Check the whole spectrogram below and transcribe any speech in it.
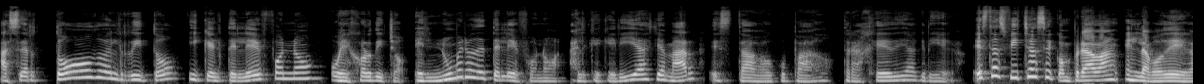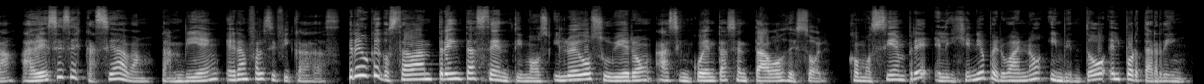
hacer todo el rito y que el teléfono, o mejor dicho, el número de teléfono al que querías llamar estaba ocupado. Tragedia griega. Estas fichas se compraban en la bodega, a veces escaseaban, también eran falsificadas. Creo que costaban 30 céntimos y luego subieron a 50 centavos de sol. Como siempre, el ingenio peruano inventó el portarrín,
